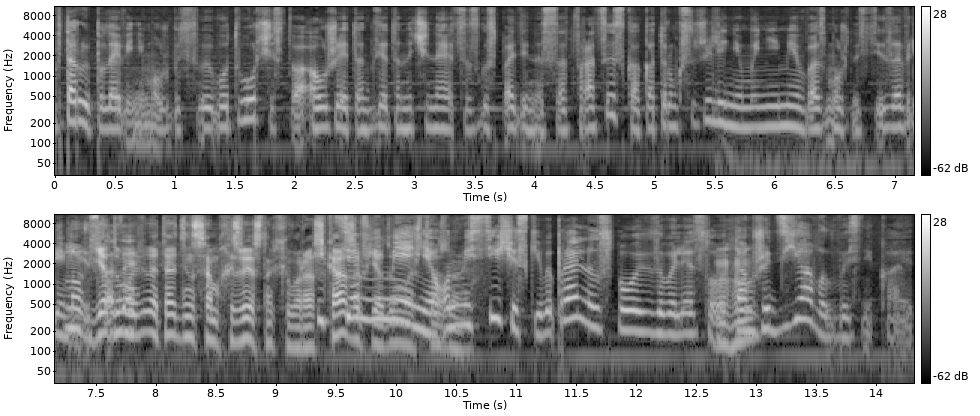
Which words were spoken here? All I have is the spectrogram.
во второй половине, может быть, своего творчества, а уже это где-то начинается с господина Сан-Франциско, о котором, к сожалению, мы не имеем возможности из-за времени Ну, я сказать. думаю, это один из самых известных его И рассказов. тем не я думаю, менее, что он знаю. мистический. Вы правильно использовали это слово? Мгм. Там же дьявол возникает.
